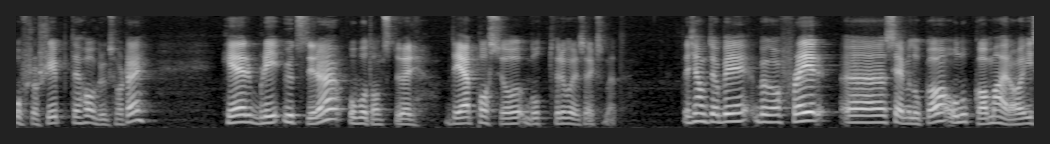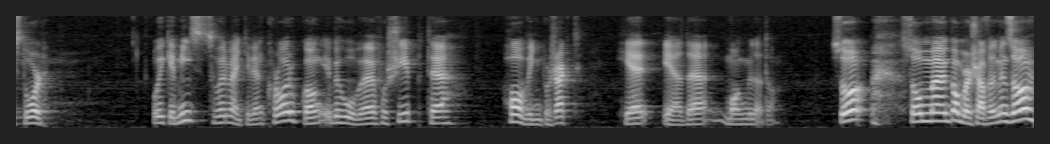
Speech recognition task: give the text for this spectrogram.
offshoreskip til havbruksfartøy. Her blir utstyret og båtene større. Det passer jo godt for vår virksomhet. Det kommer til å bli bygget flere semilukker semilukka og lukka merder i stål. Og ikke minst så forventer vi en klar oppgang i behovet for skip til havvindprosjekt her er det mange muligheter. Så som gammelsjefen min sa,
